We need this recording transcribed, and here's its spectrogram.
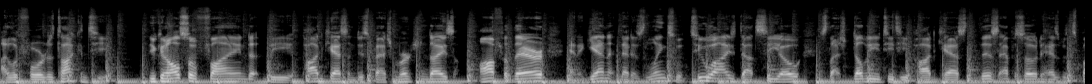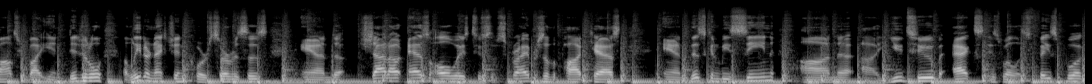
I look forward to talking to you. You can also find the podcast and dispatch merchandise off of there. And again, that is links with two eyes.co slash WTT podcast. This episode has been sponsored by INdigital, a leader next gen core services. And shout out, as always, to subscribers of the podcast. And this can be seen on uh, YouTube, X, as well as Facebook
